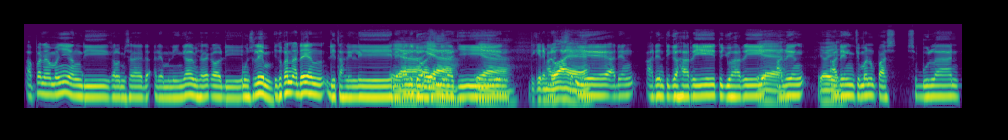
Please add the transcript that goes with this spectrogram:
apa namanya yang di kalau misalnya ada, ada yang meninggal misalnya kalau di muslim itu kan ada yang ditahlilin ya kan Iya, didoain iya, digajiin iya. Dikirim Ada- doa ya. iya ada yang ada yang tiga hari tujuh hari Iya. ada yang Yoi. ada yang cuman pas sebulan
